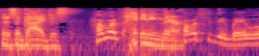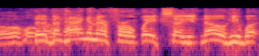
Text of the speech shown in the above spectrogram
there's a guy just How much Hanging there. How much did he weigh? Will hold That had been hanging there for a week, so you know he was.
